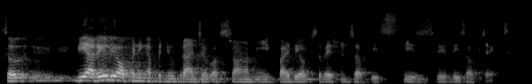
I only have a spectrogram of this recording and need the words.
so we are really opening up a new branch of astronomy by the observations of these, these, these objects.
